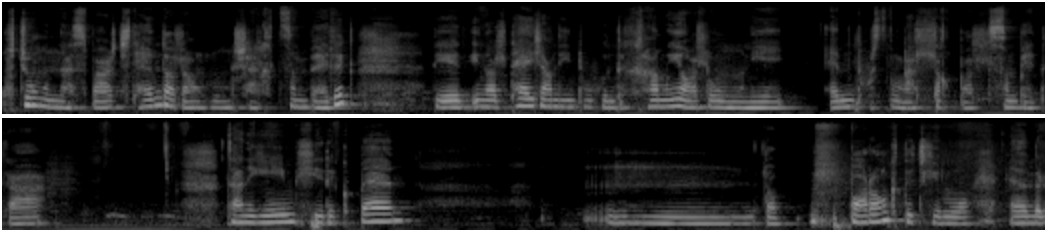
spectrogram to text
30 хүн нас барж 57 хүн шархтсан байдаг. Тэгээд энэ бол Таиландын түүхэнд хамгийн олон хүний амьд хүрсэн аллах болсон байдаг. За нэг ийм хэрэг байна. Мм то боронгтэй ч юм уу амар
